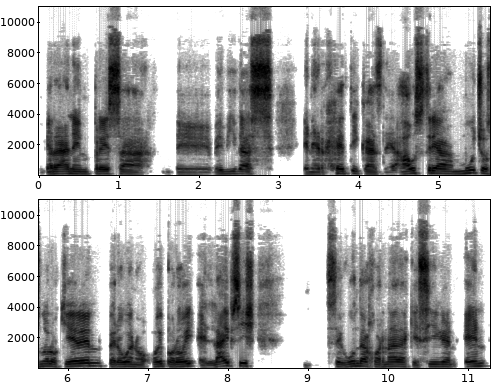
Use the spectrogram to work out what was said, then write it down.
gran empresa de bebidas energéticas de Austria. Muchos no lo quieren, pero bueno, hoy por hoy el Leipzig segunda jornada que siguen en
